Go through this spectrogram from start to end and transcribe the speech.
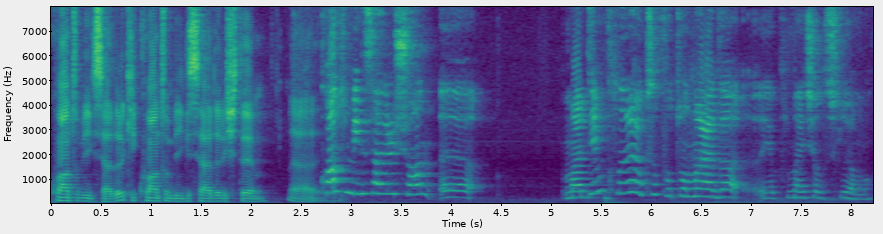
kuantum bilgisayarları ki kuantum bilgisayarları işte e, Kuantum bilgisayarları şu an e, madde mi kullanıyor yoksa fotonlarla da yapılmaya çalışılıyor mu?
